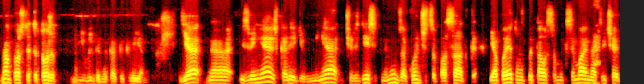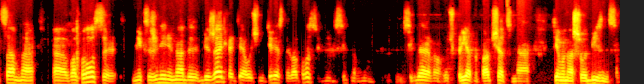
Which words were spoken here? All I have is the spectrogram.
Нам просто это тоже невыгодно, как и клиент. Я э, извиняюсь, коллеги, у меня через 10 минут закончится посадка. Я поэтому пытался максимально отвечать сам на э, вопросы. Мне, к сожалению, надо бежать, хотя очень интересные вопросы. Мне действительно ну, всегда очень приятно пообщаться на тему нашего бизнеса.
